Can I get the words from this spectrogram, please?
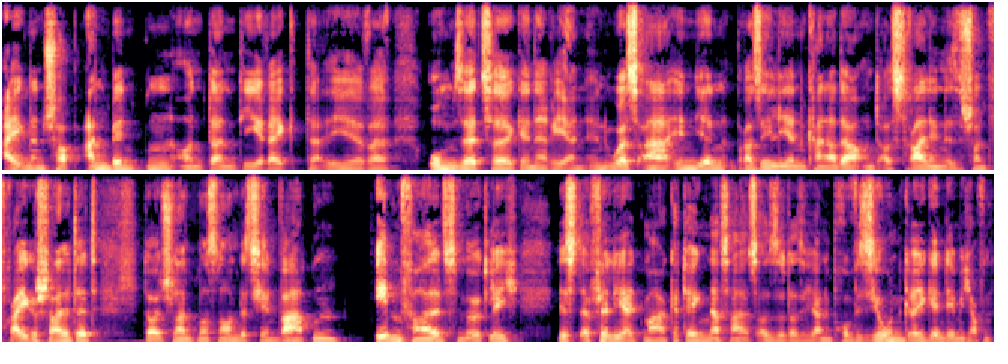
eigenen Shop anbinden und dann direkt ihre Umsätze generieren. In USA, Indien, Brasilien, Kanada und Australien ist es schon freigeschaltet. Deutschland muss noch ein bisschen warten. Ebenfalls möglich ist Affiliate Marketing. Das heißt also, dass ich eine Provision kriege, indem ich auf einen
